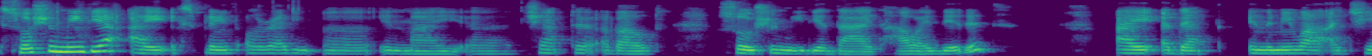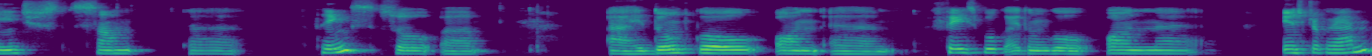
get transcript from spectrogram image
Social media, I explained already uh, in my uh, chapter about social media diet, how I did it. I adapt. In the meanwhile, I changed some uh, things. So um, I don't go on um, Facebook, I don't go on uh, Instagram.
